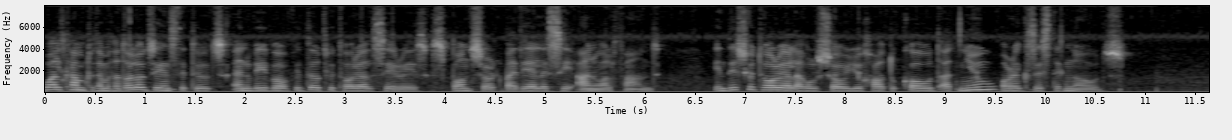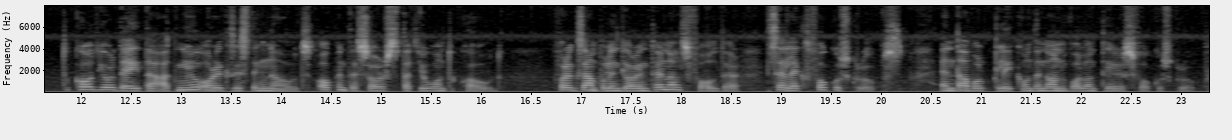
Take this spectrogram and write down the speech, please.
Welcome to the Methodology Institute's NVivo video tutorial series sponsored by the LSE Annual Fund. In this tutorial I will show you how to code at new or existing nodes. To code your data at new or existing nodes, open the source that you want to code. For example, in your internals folder, select Focus Groups and double-click on the Non-Volunteers focus group.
